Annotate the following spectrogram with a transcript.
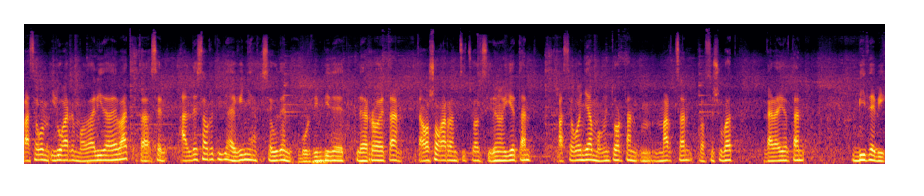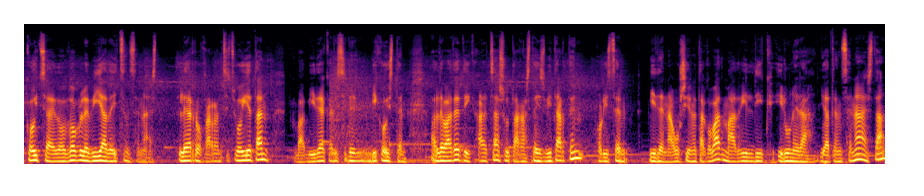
Bazegoen hirugarren modalidade bat eta zen alde zaurretik eginak zeuden burdinbide lerroetan eta oso garrantzitsuak ziren horietan bazegoen ja momentu hortan martzan prozesu bat garai hortan bide bikoitza edo doble bia deitzen zena. Ez. Lerro garrantzitsu horietan, ba, bideak ari ziren bikoizten alde batetik altzazu eta gazteiz bitarten, hori zen bide nagusienetako bat, Madrildik irunera joaten zena, ez da?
